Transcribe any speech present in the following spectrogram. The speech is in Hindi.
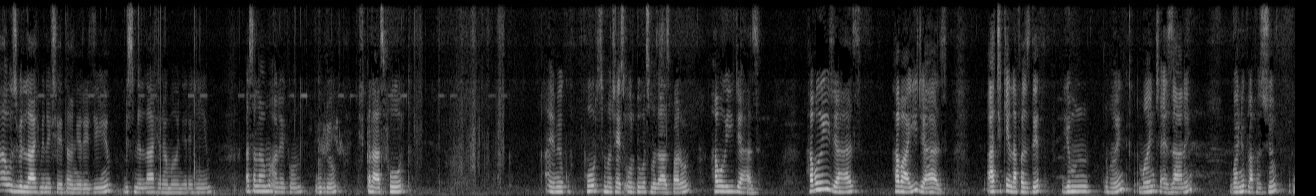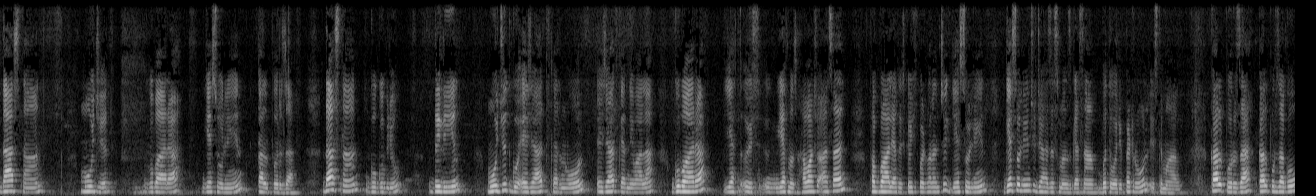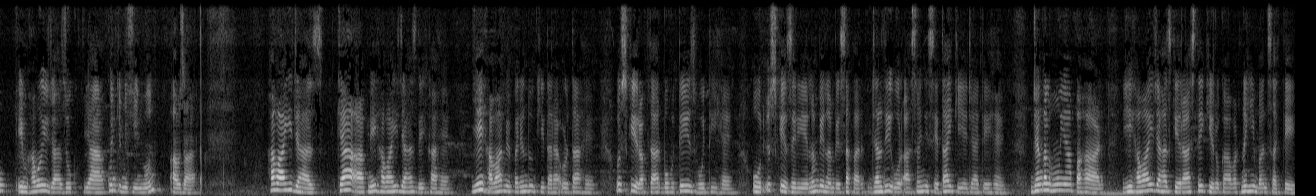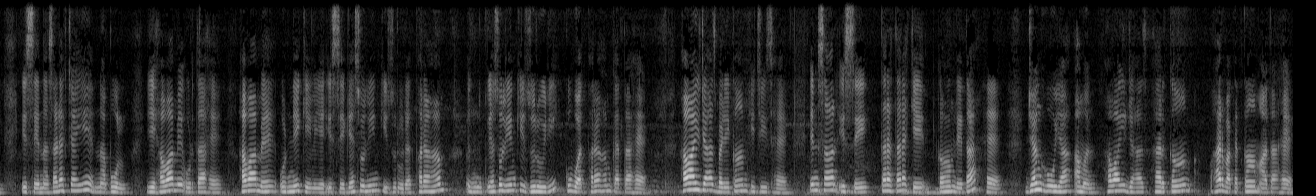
आउज़बिल्लिमिनशैतानिर्रजीम बिस्मिल्लाहिर्रहमानिर्रहीम। अस्सलाम वालेकुम गबरियो क्लास फोर्थ। अमिक फोर्थस मज उर्दूस मज आज पढ़ हवाई जहाज़। हवाई जहाज़ हवाई जहाज़। अत कह लफज यम मान जान गुक लफज दास्तान, मोजिद, गुबारा। गैसोलीन, कलपुर्जा। दास्तान गो गुबरियो दलील, मौजूद गो एजाद कर वोल, एजाद करने वाला गुबारा यथ यथ मज हवा आसान, फकबाल यथ पे वन गैसोलीन। गैसोलीन जहाजस मज गसान बतौर पेट्रोल इस्तेमाल। कल पुर्जा कल पुर्जा गो इम हवाई जहाजुक या कुन मशीन हूँ औज़ार। हवाई जहाज़ क्या आपने हवाई जहाज़ देखा है? ये हवा में परिंदों की तरह उड़ता है। उसकी रफ्तार बहुत तेज़ होती है और उसके ज़रिए लंबे लंबे सफ़र जल्दी और आसानी से तय किए जाते हैं। जंगल हों या पहाड़, ये हवाई जहाज़ के रास्ते की रुकावट नहीं बन सकते। इससे न सड़क चाहिए, न पुल। ये हवा में उड़ता है। हवा में उड़ने के लिए इससे गैसोलीन की ज़रूरत फराहम गैसोलीन की ज़रूरी क़वत फराहम करता है। हवाई जहाज़ बड़े काम की चीज़ है। इंसान इससे तरह तरह के काम लेता है। जंग हो या अमन हवाई जहाज़ हर काम, हर वक्त काम आता है।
